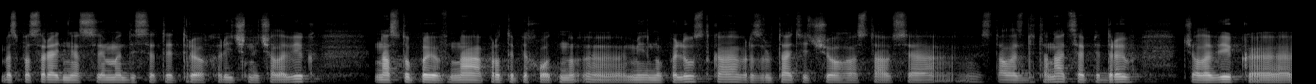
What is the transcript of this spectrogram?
Безпосередньо 73-річний чоловік наступив на протипіхотну е, міну пелюстка, в результаті чого стався, сталася детонація, підрив. Чоловік е,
